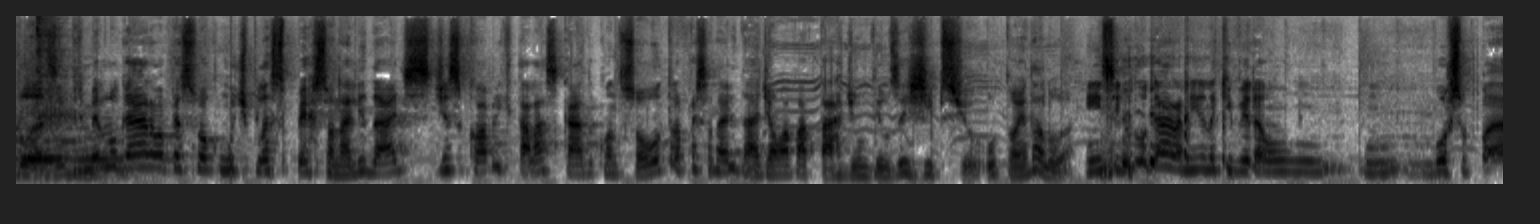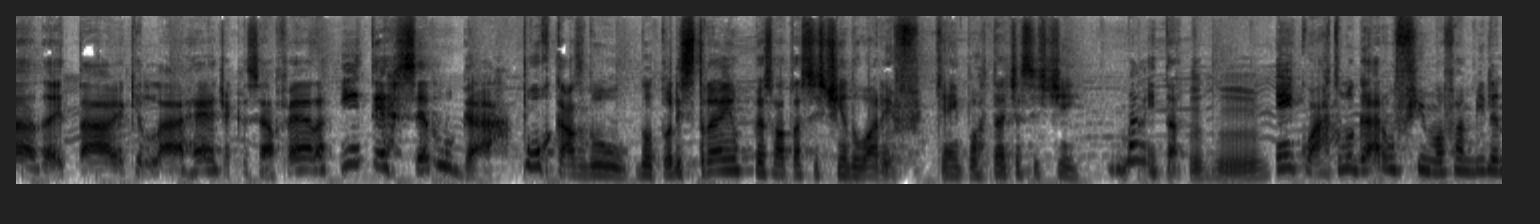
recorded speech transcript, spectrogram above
Plus. Em primeiro lugar, uma pessoa com múltiplas personalidades descobre que tá lascado quando sua outra personalidade é um avatar de um deus egípcio, o Tonho da Lua. Em segundo lugar, a menina que vira um, um urso panda e tal, e aquilo lá, Red, a crescer uma fera. E em terceiro lugar, por causa do Doutor Estranho, o pessoal tá assistindo What If, que é importante assistir, mas nem tanto. Uhum. Em quarto lugar, um filme, uma família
